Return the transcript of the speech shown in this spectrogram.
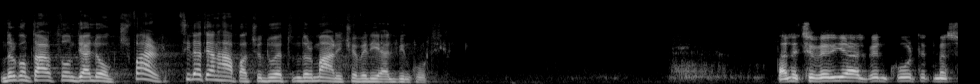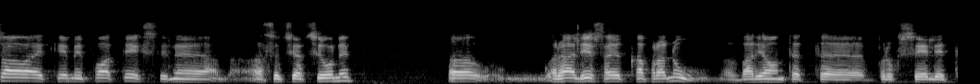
ndërkombëtarët thonë dialog. Çfarë, cilat janë hapat që duhet të ndërmarrë qeveria e Albin Kurtit? Tani qeveria e Albin Kurtit me sa e kemi pa tekstin e asociacionit, realisht ajo ka pranu variantet e Brukselit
